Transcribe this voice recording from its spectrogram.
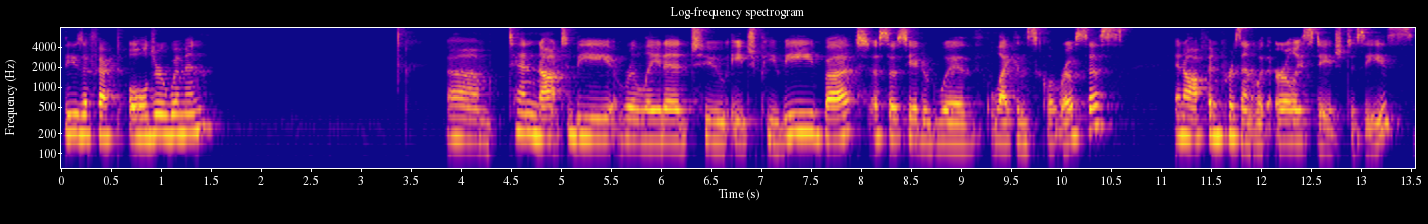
These affect older women, um, tend not to be related to HPV, but associated with lichen sclerosis and often present with early stage disease.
